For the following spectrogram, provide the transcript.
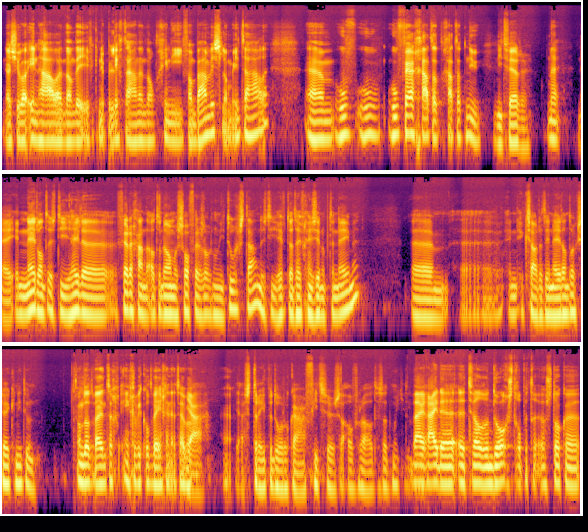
En als je wil inhalen, dan deed je even knipperlicht aan en dan ging die van baan wisselen om in te halen. Ehm, hoe, hoe, hoe ver gaat dat, gaat dat nu? Niet verder. Nee. Nee, in Nederland is die hele verdergaande autonome software is ook nog niet toegestaan. Dus die heeft, dat heeft geen zin om te nemen. Ehm, eh, en ik zou dat in Nederland ook zeker niet doen. Omdat wij een te ingewikkeld wegennet hebben. Ja, ja. strepen door elkaar, fietsers overal. Dus dat moet je niet Wij rijden eh, terwijl er een tr- stokken,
